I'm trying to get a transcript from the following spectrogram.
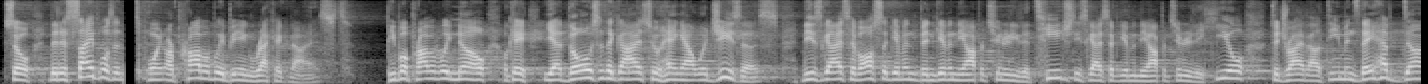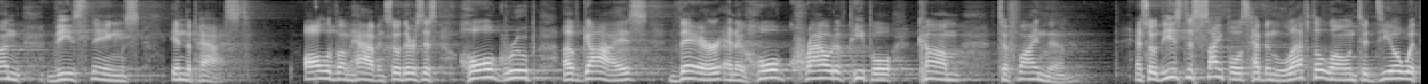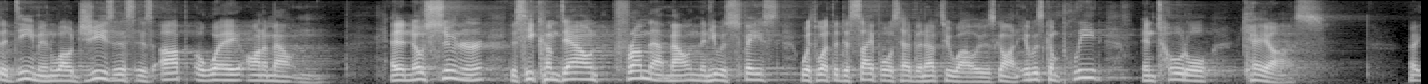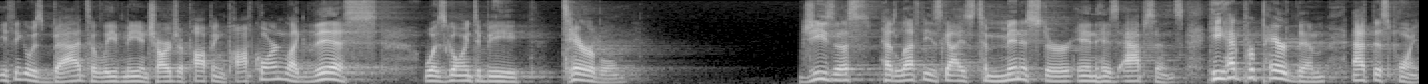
So the disciples at this point are probably being recognized. People probably know, okay, yeah, those are the guys who hang out with Jesus. These guys have also given, been given the opportunity to teach. These guys have given the opportunity to heal, to drive out demons. They have done these things in the past. All of them have. And so there's this whole group of guys there, and a whole crowd of people come to find them. And so these disciples have been left alone to deal with the demon while Jesus is up away on a mountain. And no sooner does he come down from that mountain than he was faced with what the disciples had been up to while he was gone. It was complete and total chaos. Right? You think it was bad to leave me in charge of popping popcorn? Like this was going to be terrible. Jesus had left these guys to minister in his absence. He had prepared them at this point.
